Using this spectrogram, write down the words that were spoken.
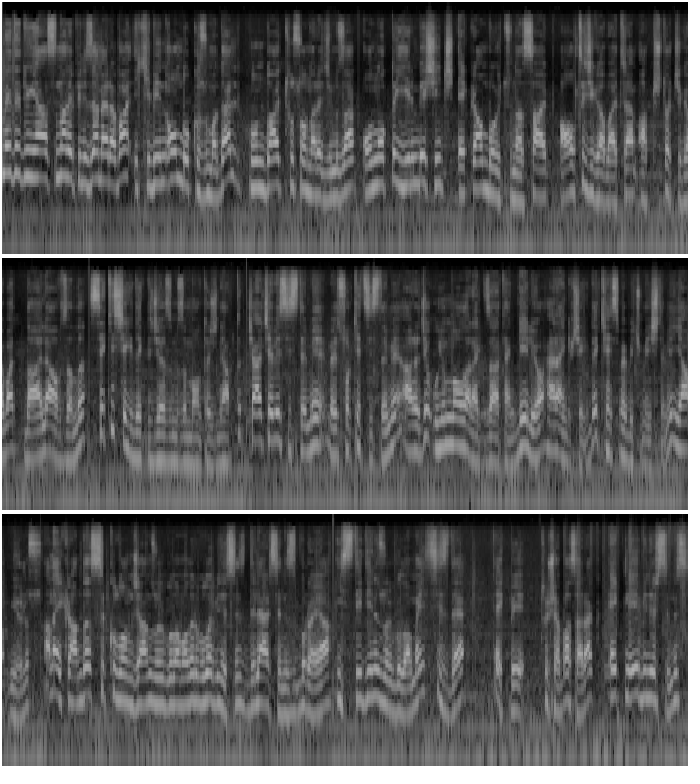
medya dünyasından hepinize merhaba. 2019 model Hyundai Tucson aracımıza 10.25 inç ekran boyutuna sahip 6 GB RAM, 64 GB dahili hafızalı 8 çekirdekli cihazımızın montajını yaptık. Çerçeve sistemi ve soket sistemi araca uyumlu olarak zaten geliyor. Herhangi bir şekilde kesme biçme işlemi yapmıyoruz. Ana ekranda sık kullanacağınız uygulamaları bulabilirsiniz. Dilerseniz buraya istediğiniz uygulamayı siz de tek bir tuşa basarak ekleyebilirsiniz.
